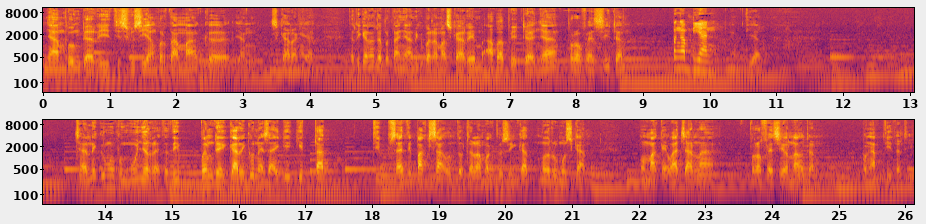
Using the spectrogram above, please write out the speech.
nyambung dari diskusi yang pertama ke yang sekarang ya. Tadi kan ada pertanyaan kepada Mas Karim, apa bedanya profesi dan pengabdian? Pengabdian. Jadi aku mau bengunyer, jadi pendekar itu nek saiki kita di, saya dipaksa untuk dalam waktu singkat merumuskan memakai wacana profesional dan pengabdi tadi.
